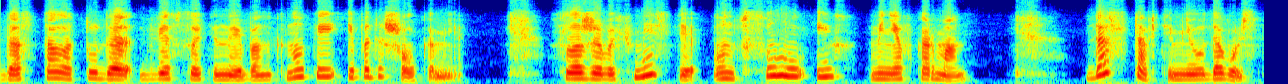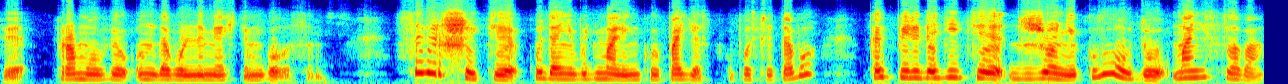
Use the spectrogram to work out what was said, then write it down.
достал оттуда две сотенные банкноты и подошел ко мне. Сложив их вместе, он всунул их мне в карман. "Доставьте мне удовольствие", промолвил он довольно мягким голосом. "Совершите куда-нибудь маленькую поездку после того, как передадите Джонни Клоуду мои слова.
